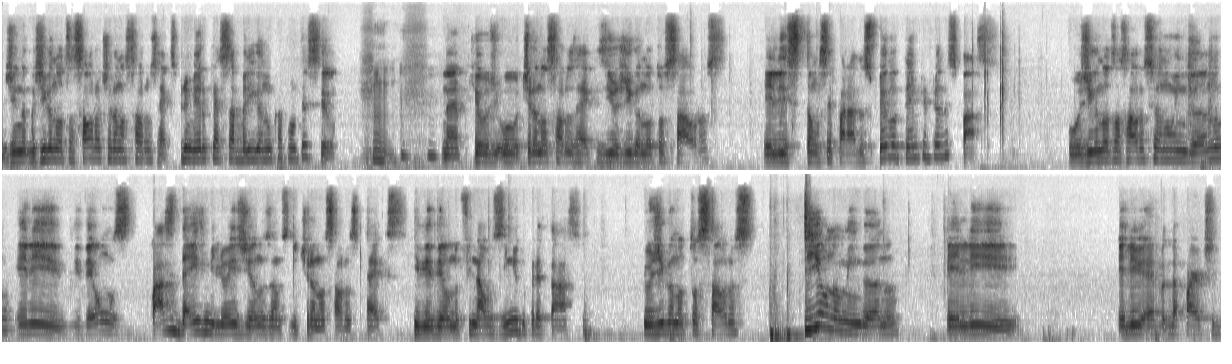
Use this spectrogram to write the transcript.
Giganotossauro ou Tiranossauros Rex? Primeiro que essa briga nunca aconteceu. né? Porque o, o Tiranossauros Rex e o Giganotossauros, eles estão separados pelo tempo e pelo espaço. O Giganotossauro, se eu não me engano, ele viveu uns quase 10 milhões de anos antes do Tiranossauros Rex, que viveu no finalzinho do Cretáceo. E o Giganotossauros, se eu não me engano, ele ele é da parte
